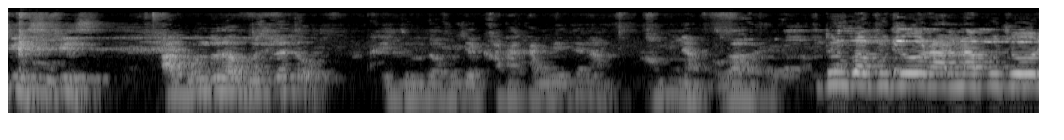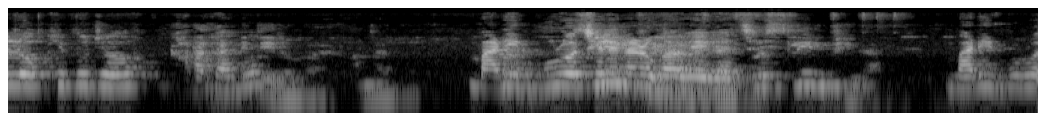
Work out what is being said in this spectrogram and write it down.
ফিস ফিস আর বন্ধুরা বুঝলে তো? এই দুর্গা পুজোর খাটাখান্ডিতে না আমি না রোগা হয়ে গেলাম। দুর্গা পুজো রান্না পুজো লক্ষ্মী পুজো। খাটাখান্ডিতেই রোগা হয়ে গেলাম। বাড়ির বুড়ো ছেলেটা রোগা হয়ে গেছে। স্লিম ফিগার বাড়ির বুড়ো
